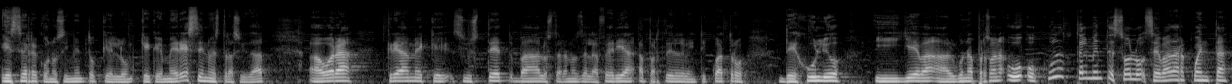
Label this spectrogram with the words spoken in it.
ese reconocimiento que, lo, que, merece nuestra ciudad. Ahora, créame que si usted va a los terrenos de la feria a partir del 24 de julio y lleva a alguna persona o, o acude totalmente solo, se va a dar cuenta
